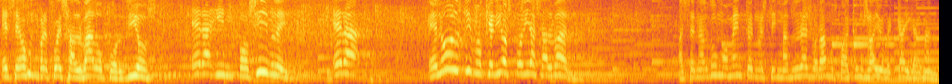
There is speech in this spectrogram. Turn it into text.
Ese hombre fue salvado por Dios. Era imposible, era el último que Dios podía salvar. Hasta en algún momento en nuestra inmadurez oramos para que un rayo le caiga, hermano.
